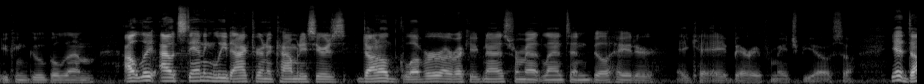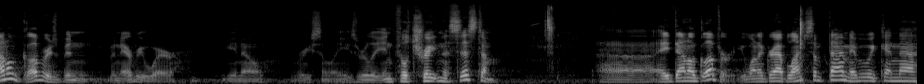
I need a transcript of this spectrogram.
You can Google them. Outla- outstanding lead actor in a comedy series Donald Glover, I recognize from Atlanta, and Bill Hader, aka Barry from HBO. So, yeah, Donald Glover's been been everywhere, you know, recently. He's really infiltrating the system. Uh, hey, Donald Glover, you want to grab lunch sometime? Maybe we can, uh,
